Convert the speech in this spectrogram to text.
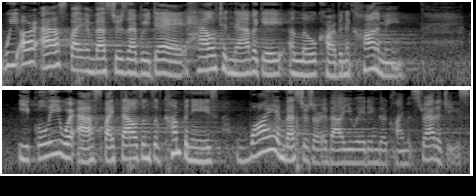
we are asked by investors every day how to navigate a low carbon economy. Equally, we're asked by thousands of companies why investors are evaluating their climate strategies.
